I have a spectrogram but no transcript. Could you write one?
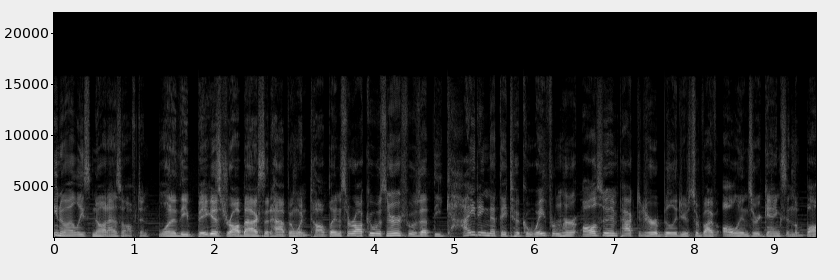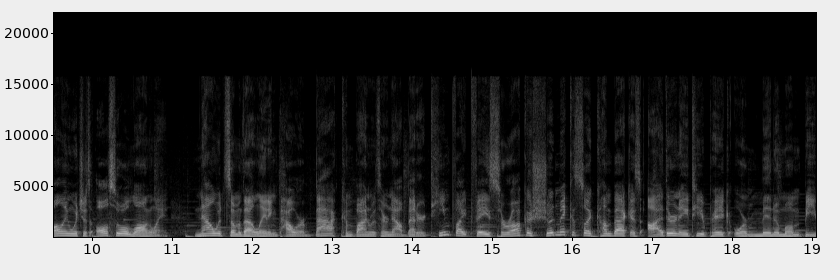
you know, at least not as often. One of the biggest drawbacks that happened when top lane Soraka was nerfed was that the kiting that they took away from her also impacted her ability to survive all-ins or ganks in the ball lane, which is also a long lane. Now with some of that laning power back, combined with her now better teamfight phase, Soraka should make a slight comeback as either an A tier pick or minimum B+.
